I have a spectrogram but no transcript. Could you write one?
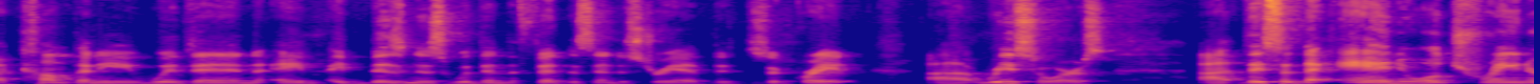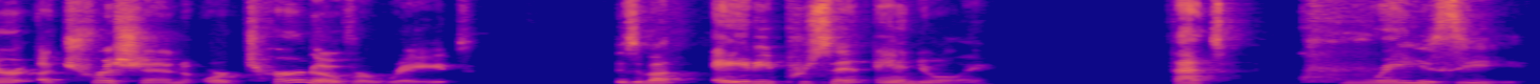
a company within a, a, business within the fitness industry. It's a great uh, resource. Uh, they said the annual trainer attrition or turnover rate is about 80% annually. That's crazy.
